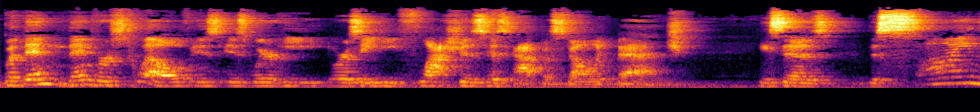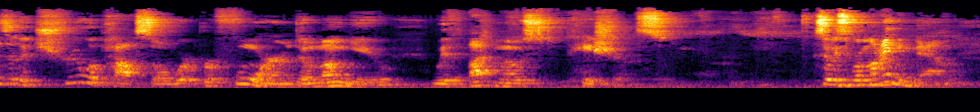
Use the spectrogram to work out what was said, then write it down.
but then, then verse 12 is, is where he, where he, he flashes his apostolic badge. He says, The signs of a true apostle were performed among you with utmost patience. So he's reminding them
